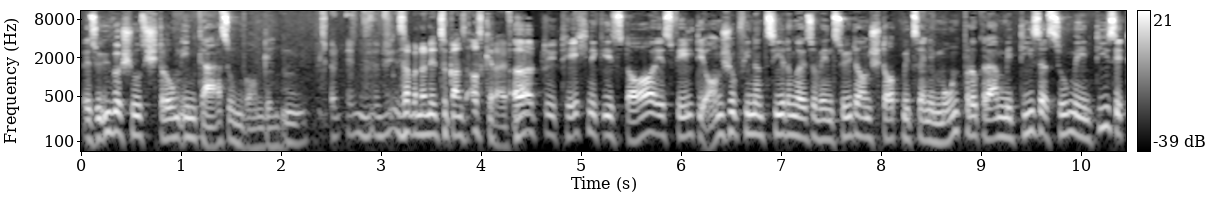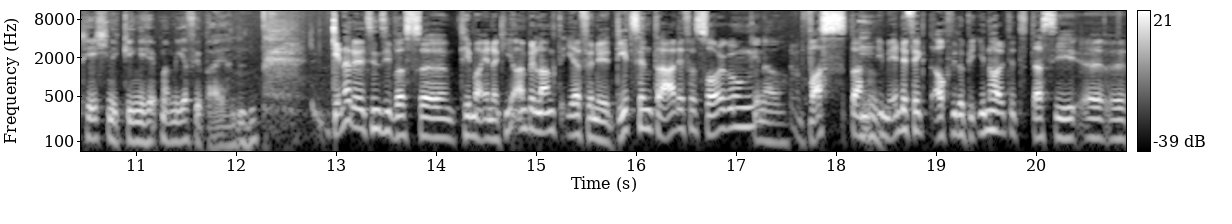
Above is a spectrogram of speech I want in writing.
also Überschussstrom in Gas umwandeln. Hm. Ist aber noch nicht so ganz ausgereift. Ne? Äh, die Technik ist da, es fehlt die Anschubfinanzierung. Also wenn Söder anstatt mit seinem Mondprogramm mit dieser Summe in diese Technik ginge, hätte man mehr für Bayern. Mhm. Generell sind Sie, was äh, Thema Energie anbelangt, eher für eine dezentrale Versorgung, genau. was dann mhm. im Endeffekt auch wieder beinhaltet, dass Sie äh, äh,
